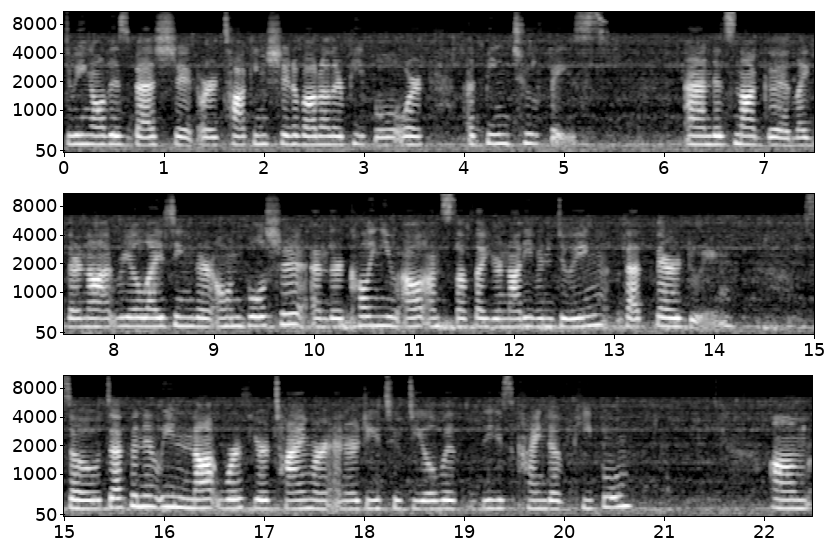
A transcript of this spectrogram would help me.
doing all this bad shit or talking shit about other people or uh, being two-faced and it's not good. Like they're not realizing their own bullshit and they're calling you out on stuff that you're not even doing that they're doing. So definitely not worth your time or energy to deal with these kind of people. Um,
